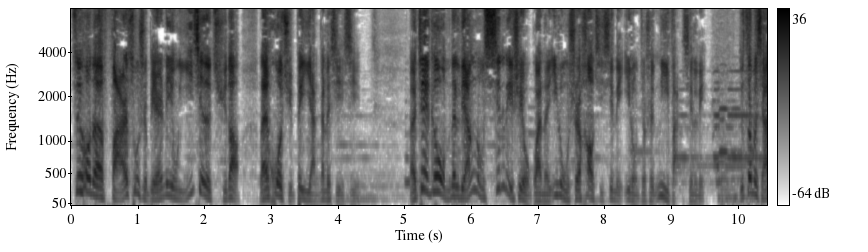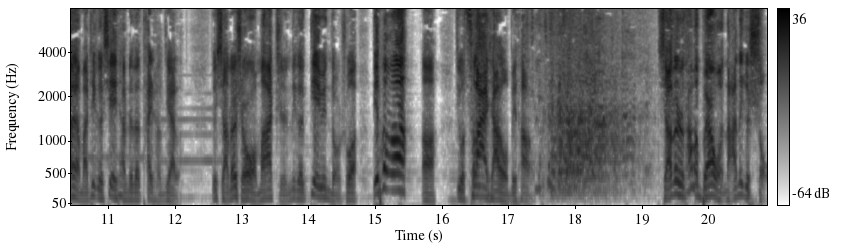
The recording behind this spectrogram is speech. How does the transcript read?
最后呢，反而促使别人利用一切的渠道来获取被掩盖的信息，呃，这跟我们的两种心理是有关的，一种是好奇心理，一种就是逆反心理。就这么想想吧，这个现象真的太常见了。就小的时候，我妈指着那个电熨斗说：“别碰啊啊！”结果呲啦一下子我被烫了。小的时候，他们不让我拿那个手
